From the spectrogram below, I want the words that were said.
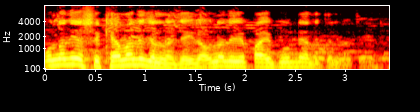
ਉਹਨਾਂ ਦੀਆਂ ਸਿੱਖਿਆਵਾਂ ਤੇ ਚੱਲਣਾ ਚਾਹੀਦਾ, ਉਹਨਾਂ ਦੇ ਪਾਏ ਪੂਰਨਿਆਂ ਤੇ ਚੱਲਣਾ ਚਾਹੀਦਾ।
